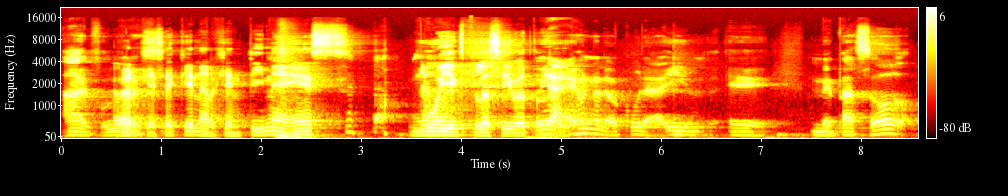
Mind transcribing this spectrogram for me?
Ah, el fútbol. A ver, que sé que en Argentina es muy explosivo todo. Mira, es una locura. Y eh, me pasó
